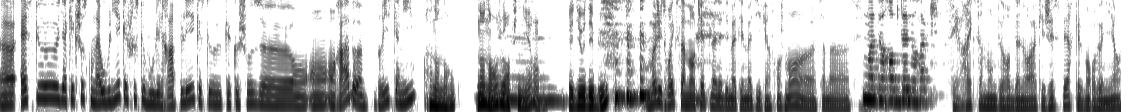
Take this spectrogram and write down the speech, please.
Euh, Est-ce qu'il y a quelque chose qu'on a oublié, quelque chose que vous voulez rappeler, qu'est-ce que quelque chose euh, en, en, en rab, Brice, Camille? Ah non, non. Non, non, je vais en finir. Je l'ai dit au début. Moi, j'ai trouvé que ça manquait de planète des mathématiques. Hein. Franchement, euh, ça m'a. Moi de robe d'anorak. C'est vrai que ça me manque de robes d'anorak et j'espère qu'elles vont revenir.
